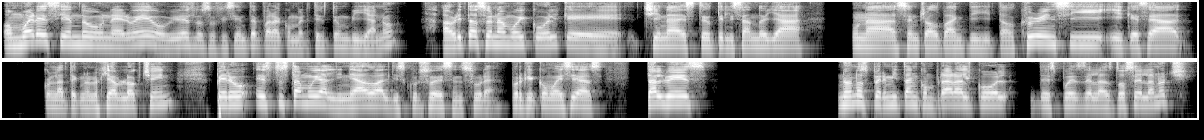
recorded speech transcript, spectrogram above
o mueres siendo un héroe o vives lo suficiente para convertirte en un villano. Ahorita suena muy cool que China esté utilizando ya una Central Bank Digital Currency y que sea con la tecnología blockchain, pero esto está muy alineado al discurso de censura, porque como decías, tal vez no nos permitan comprar alcohol después de las 12 de la noche.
